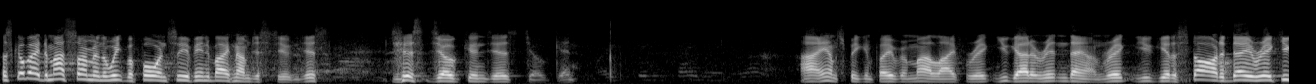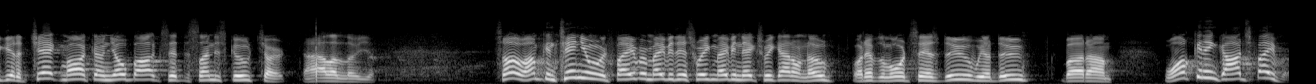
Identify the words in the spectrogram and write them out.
Let's go back to my sermon the week before and see if anybody, no, I'm just joking. Just, just joking, just joking. I am speaking favor in my life, Rick. You got it written down. Rick, you get a star today, Rick. You get a check mark on your box at the Sunday school church. Hallelujah. So I'm continuing with favor. Maybe this week, maybe next week, I don't know. Whatever the Lord says do, we'll do. But um, walking in God's favor,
